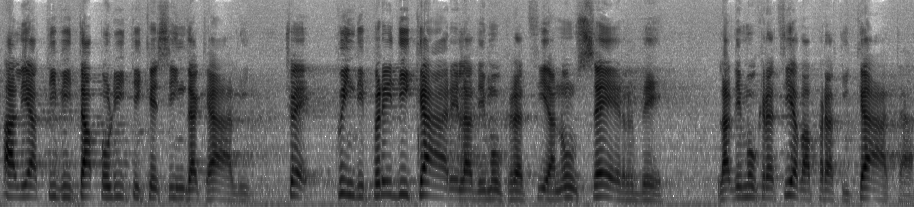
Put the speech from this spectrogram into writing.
alle attività politiche sindacali. Cioè, quindi predicare la democrazia non serve, la democrazia va praticata.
